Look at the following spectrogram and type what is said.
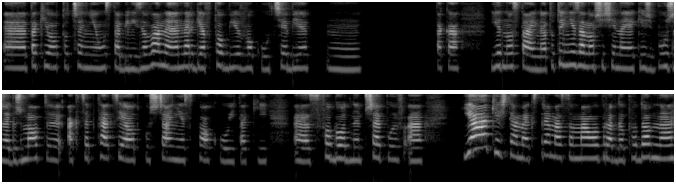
e, takie otoczenie ustabilizowane, energia w tobie, wokół ciebie. Mm, taka jednostajna. Tutaj nie zanosi się na jakieś burze, grzmoty, akceptacja, odpuszczanie, spokój, taki e, swobodny przepływ, a jakieś tam ekstrema są mało prawdopodobne,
